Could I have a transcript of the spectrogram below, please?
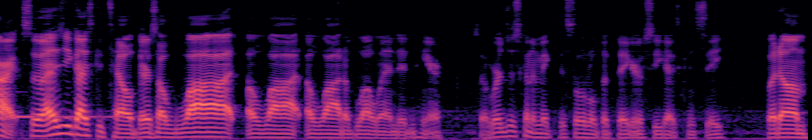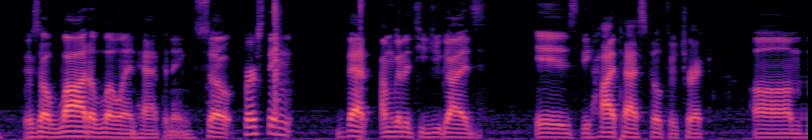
Alright, so as you guys could tell, there's a lot, a lot, a lot of low end in here. So we're just going to make this a little bit bigger so you guys can see. But um, there's a lot of low end happening. So first thing that I'm going to teach you guys is the high pass filter trick. Um,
